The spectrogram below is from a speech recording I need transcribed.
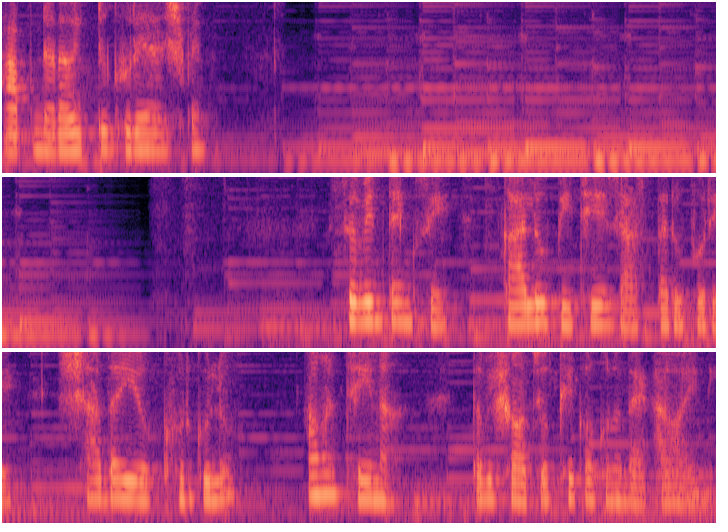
আপনারাও একটু ঘুরে আসবেন। সেভেন ট্যাংসে কালো পিচের রাস্তার উপরে সাদা এই অক্ষরগুলো, আমার চেনা। তবে সচক্ষে কখনো দেখা হয়নি।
